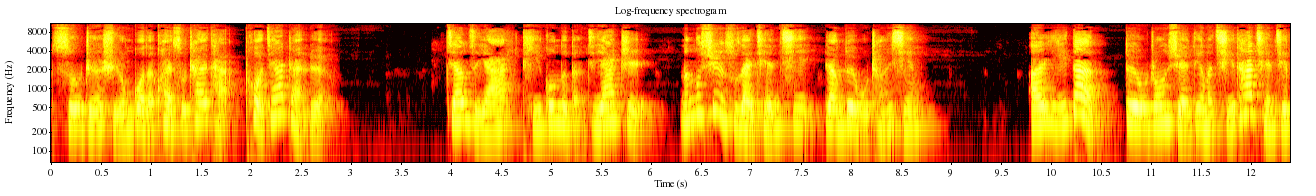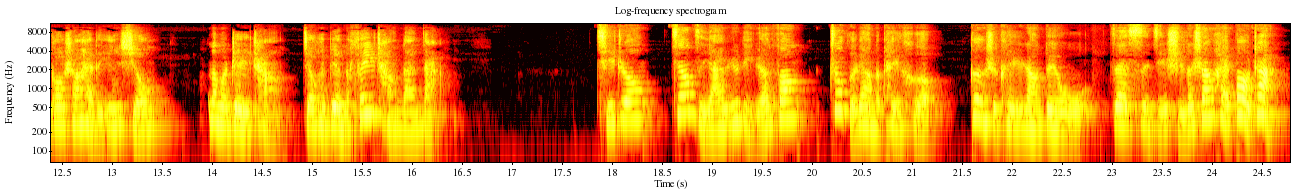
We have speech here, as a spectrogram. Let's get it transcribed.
苏哲使用过的快速拆塔破家战略，姜子牙提供的等级压制，能够迅速在前期让队伍成型，而一旦队伍中选定了其他前期高伤害的英雄，那么这一场。将会变得非常难打。其中，姜子牙与李元芳、诸葛亮的配合，更是可以让队伍在四级时的伤害爆炸。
